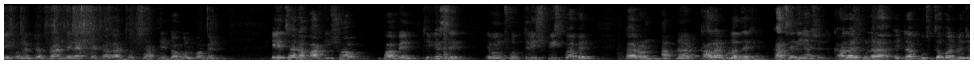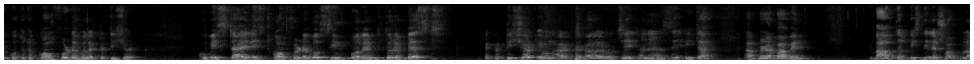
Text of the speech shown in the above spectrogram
যে কোনো একটা ব্র্যান্ডের একটা কালার হচ্ছে আপনি ডবল পাবেন। এছাড়া বাকি সব পাবেন, ঠিক আছে? এবং ছত্রিশ পিস পাবেন। কারণ আপনার কালারগুলো দেখেন, কাছে নিয়ে আসেন। কালারগুলা এটা বুঝতে পারবেন যে কতটা কমফোর্টেবল একটা টি শার্ট খুবই স্টাইলিশ কমফোর্টেবল সিম্পলের ভিতরে বেস্ট একটা টি শার্ট এবং আরেকটা কালার হচ্ছে এখানে আছে, এটা আপনারা পাবেন। বাহাত্তর পিস নিলে সবগুলো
